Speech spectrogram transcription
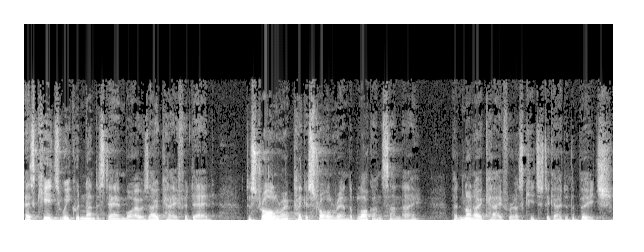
As kids, we couldn't understand why it was okay for Dad to stroll around, take a stroll around the block on Sunday, but not okay for us kids to go to the beach.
